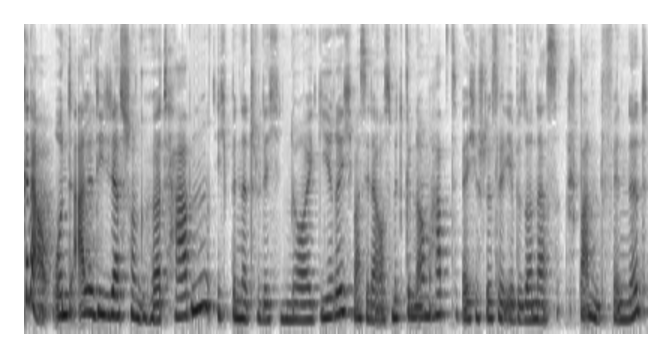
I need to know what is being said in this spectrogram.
Genau, und alle, die, das schon gehört haben, ich bin natürlich neugierig, was ihr daraus mitgenommen habt, welche Schlüssel ihr besonders spannend findet.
